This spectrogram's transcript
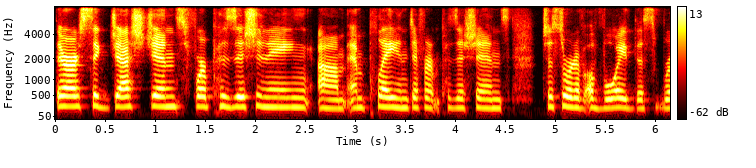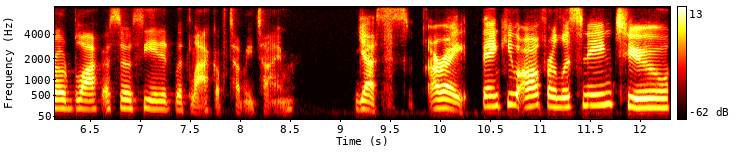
there are suggestions for positioning um, and play in different positions to sort of avoid this roadblock associated with lack of tummy time. Yes. All right. Thank you all for listening to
